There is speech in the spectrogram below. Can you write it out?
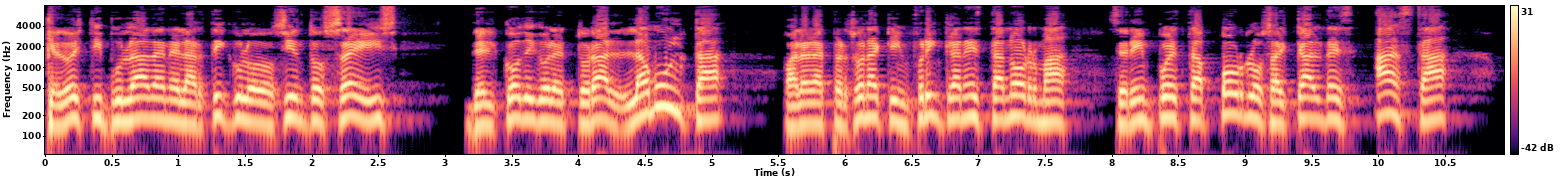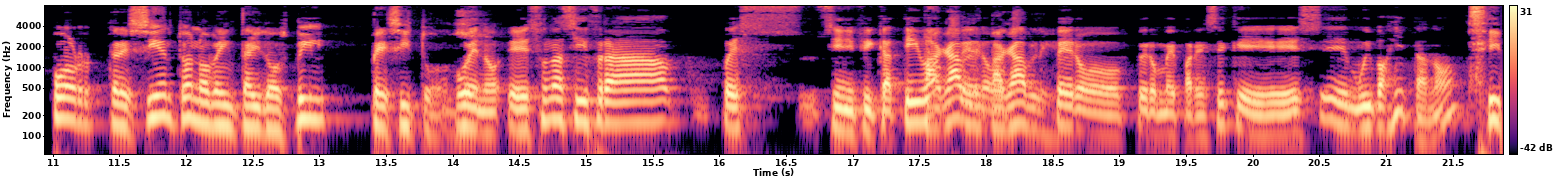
quedó estipulada en el artículo 206 del Código Electoral. La multa para las personas que infrincan esta norma será impuesta por los alcaldes hasta por 392 mil bueno, es una cifra pues significativa. Pagable, pero, pagable. Pero, pero me parece que es eh, muy bajita, ¿no? Sí,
